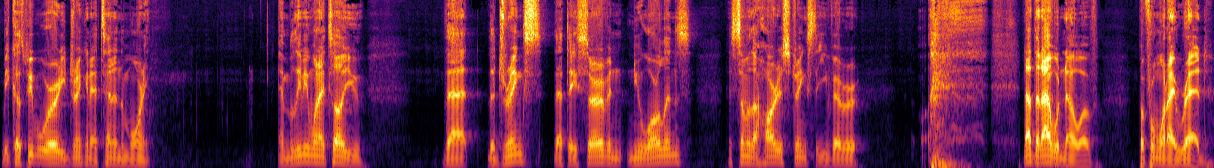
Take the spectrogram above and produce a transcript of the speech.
because people were already drinking at 10 in the morning. And believe me when I tell you that the drinks that they serve in New Orleans is some of the hardest drinks that you've ever not that I would know of, but from what I read.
